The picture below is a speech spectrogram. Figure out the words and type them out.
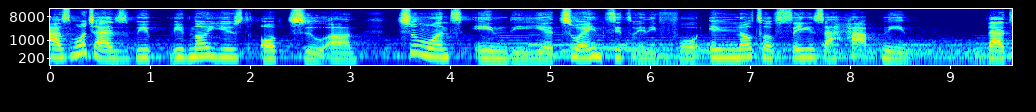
as much as we, we've not used up to um, two months in the year 2024, a lot of things are happening that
